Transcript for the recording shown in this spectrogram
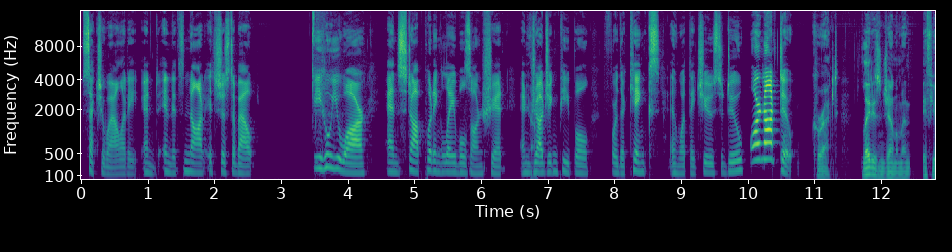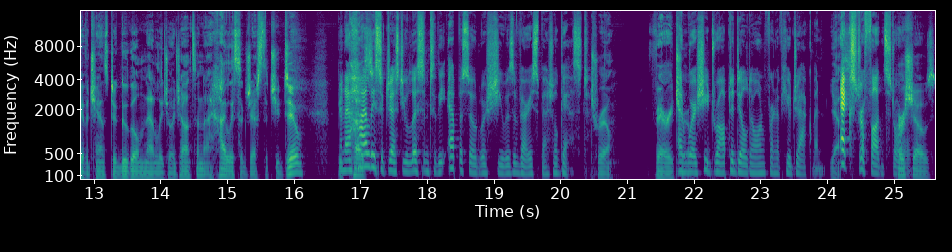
sexuality and and it's not it's just about be who you are and stop putting labels on shit and judging people for their kinks and what they choose to do or not do. Correct. Ladies and gentlemen, if you have a chance to Google Natalie Joy Johnson, I highly suggest that you do. And I highly suggest you listen to the episode where she was a very special guest True. Very true. and where she dropped a dildo in front of Hugh Jackman. Yes. Extra fun story. Her shows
